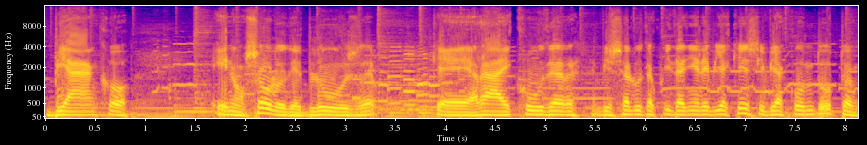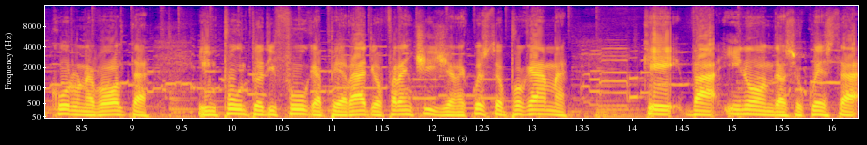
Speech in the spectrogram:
bianco e non solo del blues che è Rai Kuder. Vi saluta qui Daniele Biachessi, vi ha condotto ancora una volta in punto di fuga per Radio Francigena, questo programma che va in onda su questa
